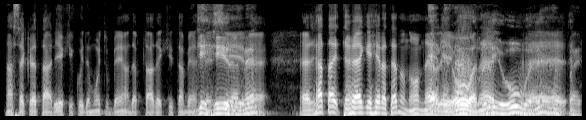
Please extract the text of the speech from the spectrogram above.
na secretaria, que cuida muito bem. A deputada aqui também é Guerreira, sensível, né? é. É, já, tá, já é guerreira até no nome, né? É Leoa, né? Leoa, É. né, rapaz?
